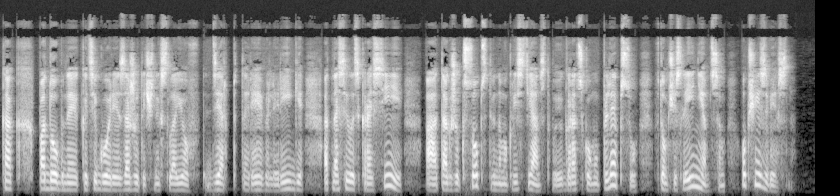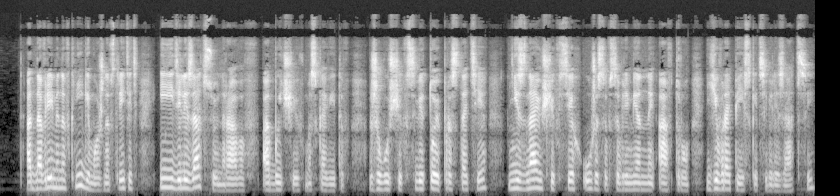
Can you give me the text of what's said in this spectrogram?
как подобная категория зажиточных слоев Дерпта, Ревеля, Риги относилась к России, а также к собственному крестьянству и городскому плебсу, в том числе и немцам, общеизвестно. Одновременно в книге можно встретить и идеализацию нравов, обычаев московитов, живущих в святой простоте, не знающих всех ужасов современной автору европейской цивилизации.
